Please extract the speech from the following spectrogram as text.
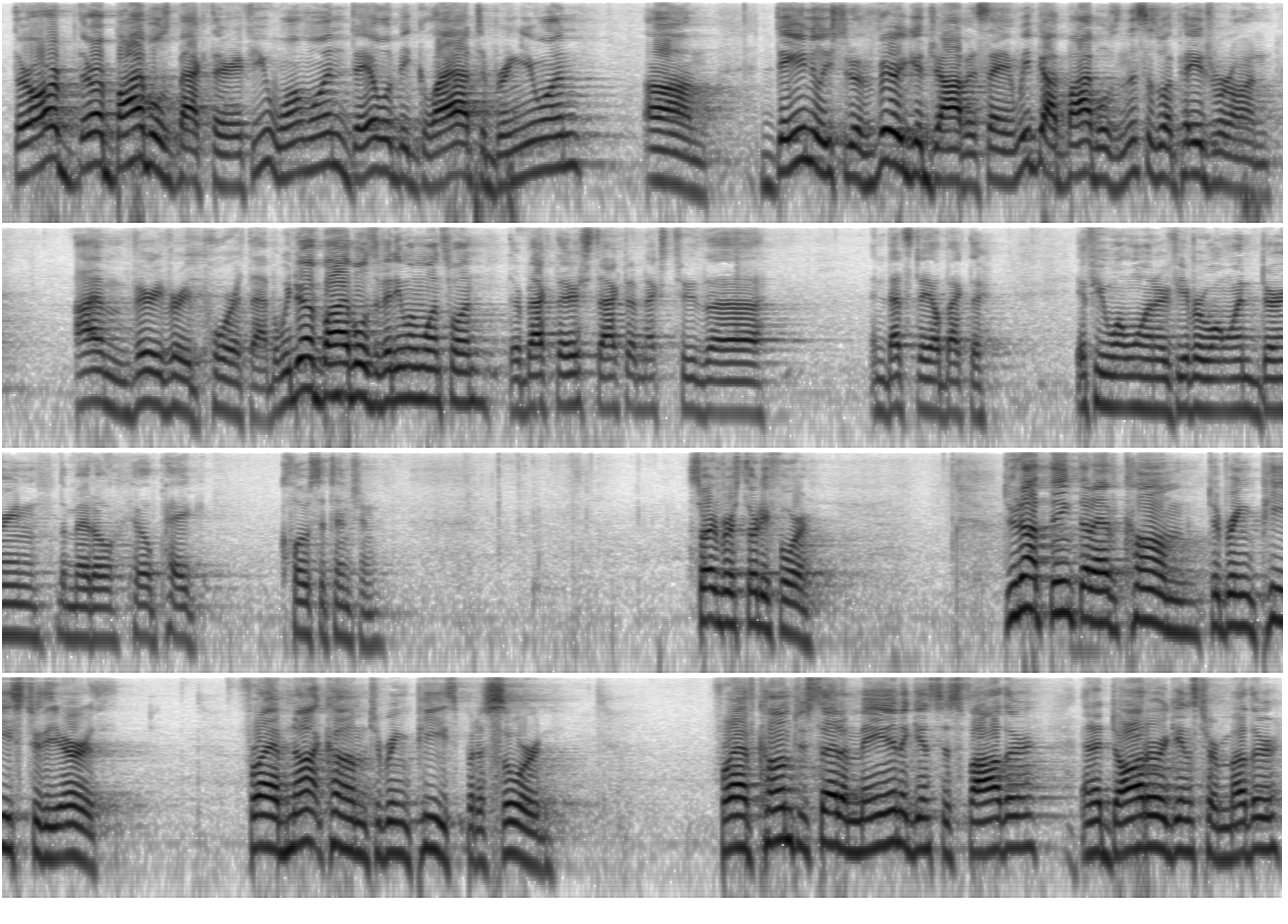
There are, there are Bibles back there. If you want one, Dale would be glad to bring you one. Um, Daniel used to do a very good job at saying, We've got Bibles, and this is what page we're on. I'm very, very poor at that. But we do have Bibles if anyone wants one. They're back there, stacked up next to the, and that's Dale back there. If you want one, or if you ever want one during the middle, he'll pay close attention. Start in verse 34. Do not think that I have come to bring peace to the earth. For I have not come to bring peace, but a sword. For I have come to set a man against his father, and a daughter against her mother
